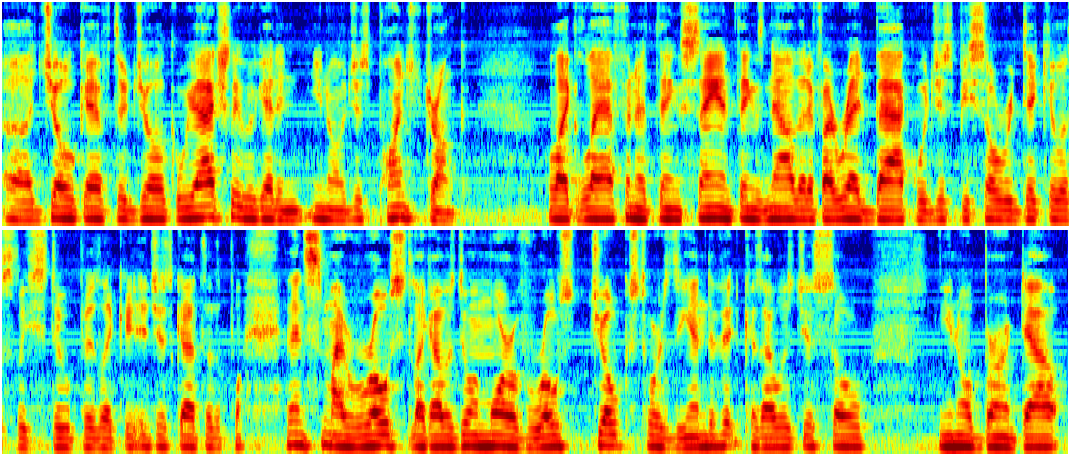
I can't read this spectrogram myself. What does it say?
uh, joke after joke. We actually were getting, you know, just punch drunk, like laughing at things, saying things now that if I read back would just be so ridiculously stupid. Like it just got to the point. And then my roast, like I was doing more of roast jokes towards the end of it because I was just so, you know, burnt out.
